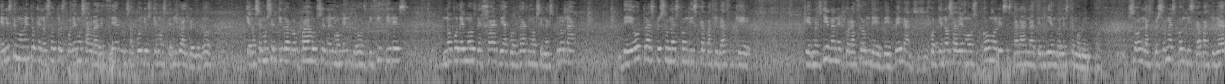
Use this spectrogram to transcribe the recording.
en este momento que nosotros podemos agradecer los apoyos que hemos tenido alrededor, que nos hemos sentido arropados en momentos difíciles, no podemos dejar de acordarnos en Asprona de otras personas con discapacidad que, que nos llenan el corazón de, de pena porque no sabemos cómo les estarán atendiendo en este momento. Son las personas con discapacidad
